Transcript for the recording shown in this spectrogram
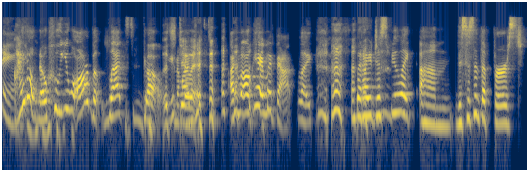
okay. I don't know who you are, but let's go. Let's you know, do I'm, it. Just, I'm okay with that. Like, but I just feel like um this isn't the first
